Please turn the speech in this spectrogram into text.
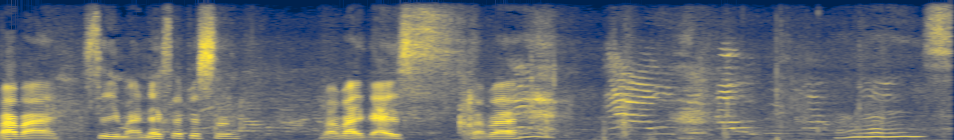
Bye bye. See you in my next episode. Bye bye, guys. Bye bye. Guys.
